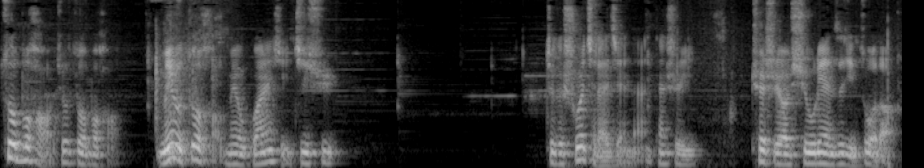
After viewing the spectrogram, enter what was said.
做不好就做不好，没有做好没有关系，继续。这个说起来简单，但是确实要修炼自己做到。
